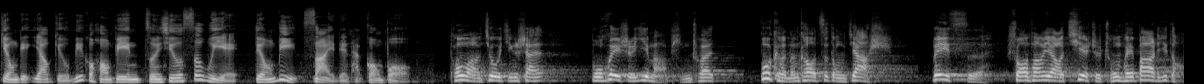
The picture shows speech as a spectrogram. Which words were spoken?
强烈要求美国方面遵守所谓的中美三个联合公报。通往旧金山不会是一马平川，不可能靠自动驾驶。为此，双方要切实重回巴厘岛，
